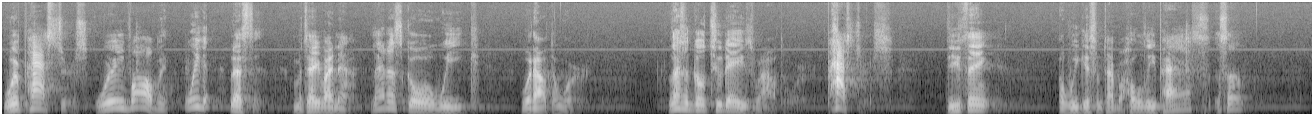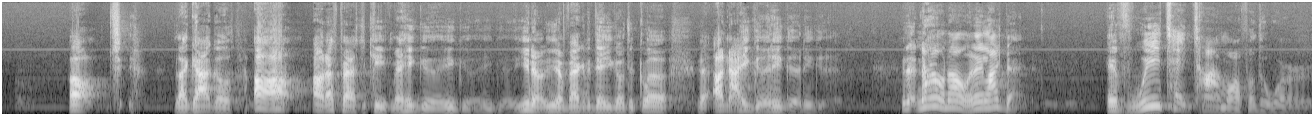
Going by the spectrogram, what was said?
We're pastors. We're evolving. We listen. I'm gonna tell you right now. Let us go a week without the word. Let us go two days without the word. Pastors. Do you think oh, we get some type of holy pass or something? Oh, like God goes, oh, oh, oh, that's Pastor Keith, man. He good, he good, he good. You know, you know, back in the day, you go to the club. Oh, no, he good, he good, he good. No, no, it ain't like that. If we take time off of the word,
